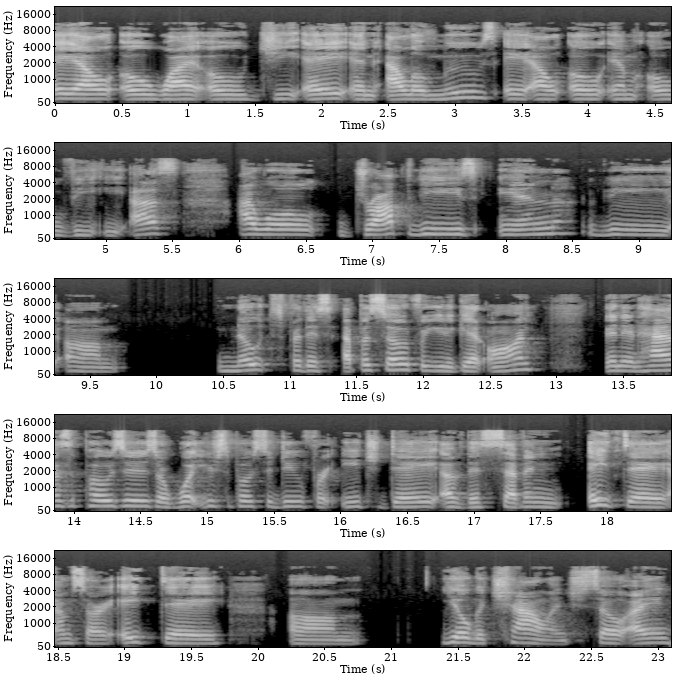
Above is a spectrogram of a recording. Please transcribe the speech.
A L O Y O G A, and Alo Moves, A L O M O V E S. I will drop these in the um, notes for this episode for you to get on. And it has the poses or what you're supposed to do for each day of this seven, eight day, I'm sorry, eight day um, yoga challenge. So I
